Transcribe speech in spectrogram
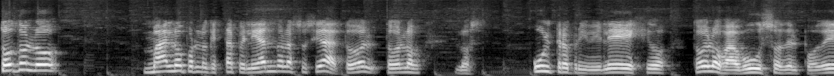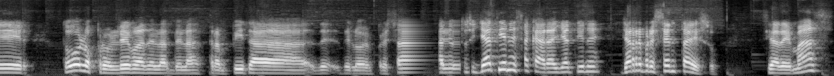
todo lo malo por lo que está peleando la sociedad, todo- todos los, los ultra privilegios, todos los abusos del poder, todos los problemas de, la- de las trampitas de, de los empresarios. Entonces ya tiene esa cara, ya tiene, ya representa eso. Si además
